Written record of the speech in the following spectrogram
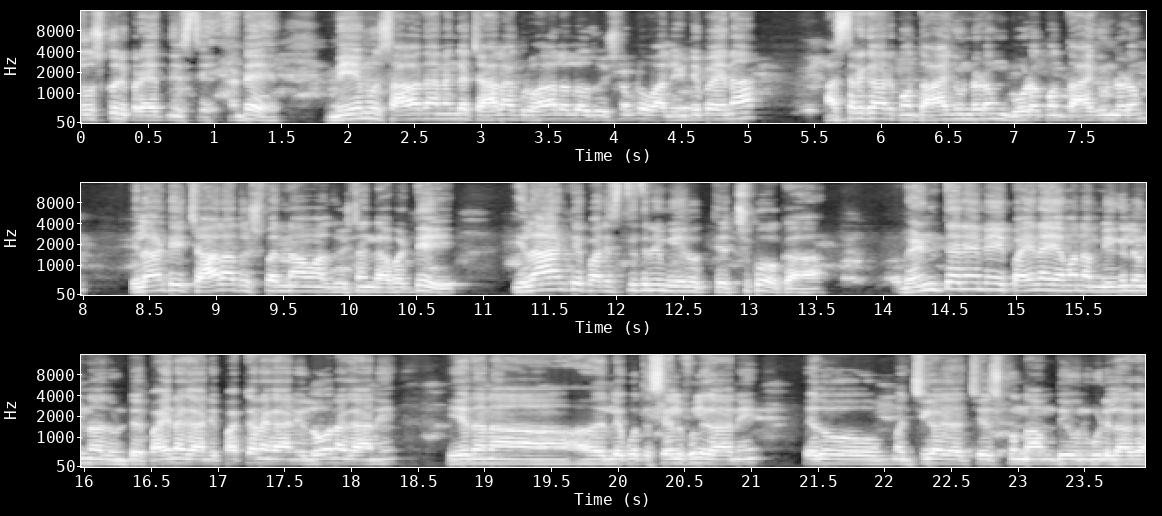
చూసుకొని ప్రయత్నిస్తే. అంటే మేము సాధారణంగా చాలా గృహాలలో చూసినప్పుడు వాళ్ళ ఇంటిపైన అస్త్రకారు కొంత ఆగి ఉండడం గోడ కొంత ఆగి ఉండడం ఇలాంటి చాలా దుష్పరిణామాలు చూసినాం కాబట్టి ఇలాంటి పరిస్థితిని మీరు తెచ్చుకోక వెంటనే మీ పైన ఏమైనా మిగిలి ఉన్నది ఉంటే పైన కానీ పక్కన కానీ లోన కానీ ఏదైనా లేకపోతే సెల్ఫ్లు కానీ ఏదో మంచిగా చేసుకుందాం దేవుని గుడి లాగా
